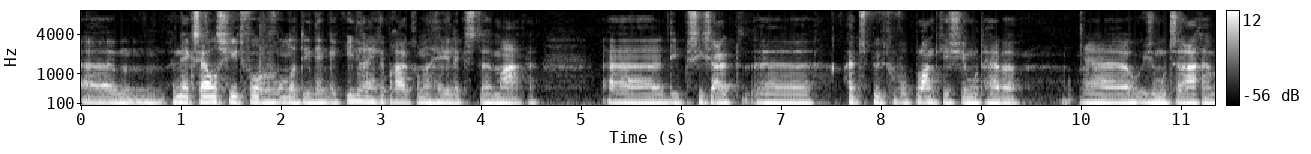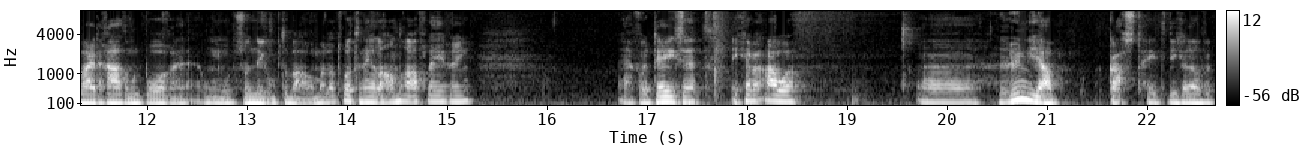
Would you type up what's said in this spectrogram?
um, een Excel sheet voor gevonden die denk ik iedereen gebruikt om een Helix te maken. Uh, die precies uit, uh, uitspuugt hoeveel plankjes je moet hebben, hoe je ze moet zagen en waar je de gaten moet boren om zo'n ding op te bouwen. Maar dat wordt een hele andere aflevering. En voor deze, ik heb een oude Lunia kast heette die geloof ik.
